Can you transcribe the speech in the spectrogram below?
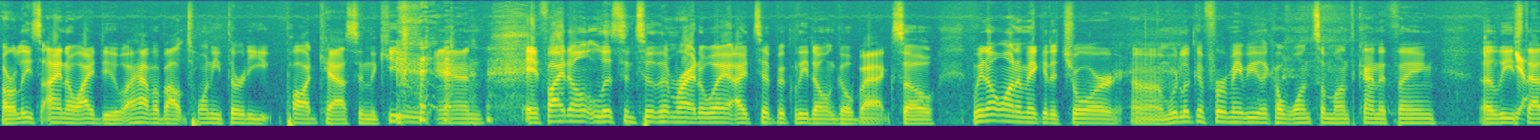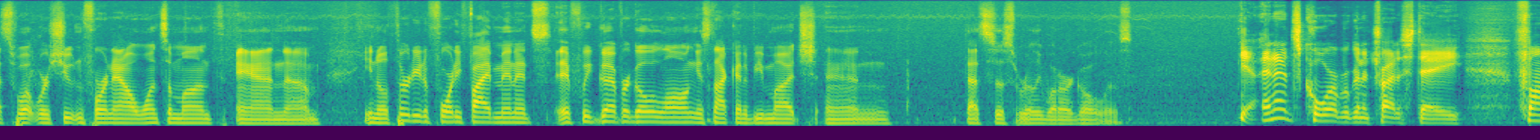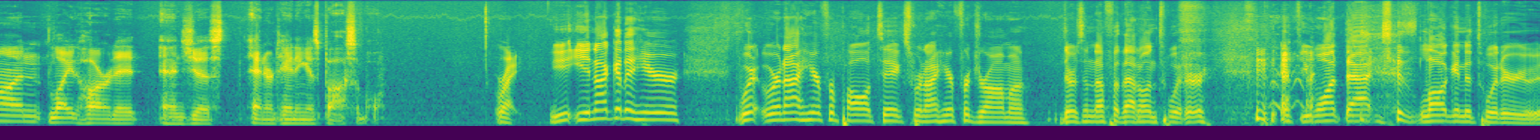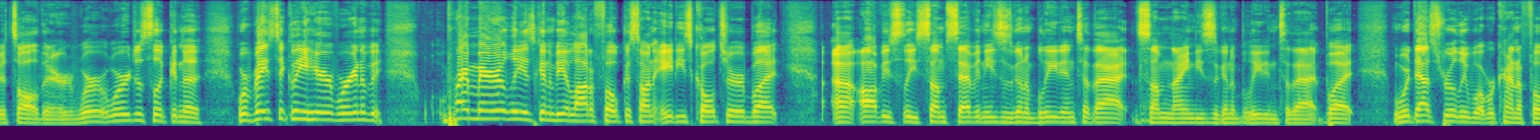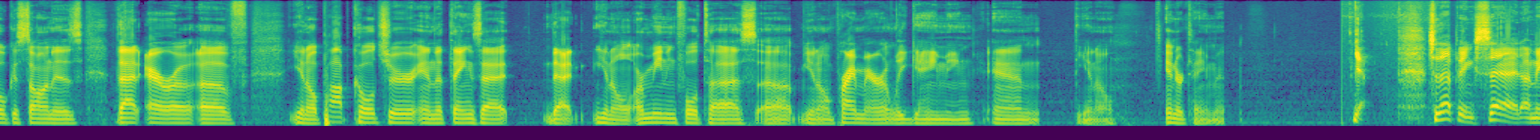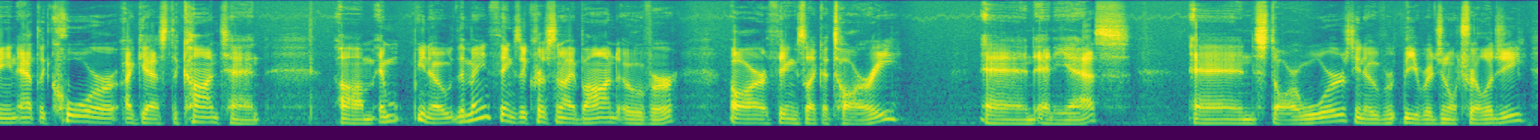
or at least I know I do. I have about 20, 30 podcasts in the queue. and if I don't listen to them right away, I typically don't go back. So we don't want to make it a chore. Um, we're looking for maybe like a once a month kind of thing. At least yeah. that's what we're shooting for now, once a month. And, um, you know, 30 to 45 minutes. If we ever go long, it's not going to be much. And that's just really what our goal is. Yeah, and at its core, we're going to try to stay fun, lighthearted, and just entertaining as possible. Right. You, are not going to hear. We're, we're not here for politics. We're not here for drama. There's enough of that on Twitter. if you want that, just log into Twitter. It's all there. We're we're just looking to. We're basically here. We're gonna be primarily. It's gonna be a lot of focus on 80s culture, but uh, obviously some 70s is gonna bleed into that. Some 90s is gonna bleed into that. But that's really what we're kind of focused on is that era of you know pop culture and the things that that you know are meaningful to us. Uh, you know, primarily gaming and you know entertainment. Yeah. So that being said, I mean, at the core, I guess the content, um, and you know, the main things that Chris and I bond over are things like Atari and NES and Star Wars. You know, the original trilogy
